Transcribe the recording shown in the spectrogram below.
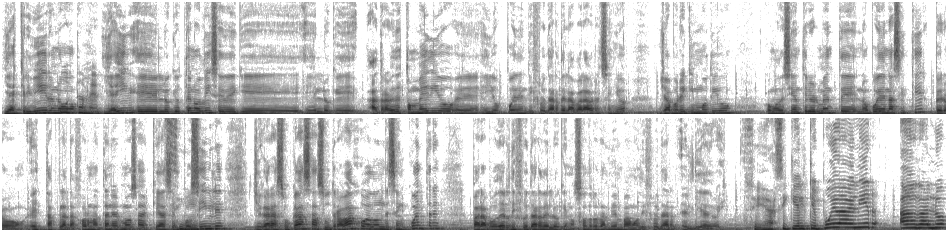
y a escribirnos. Justamente. Y ahí eh, lo que usted nos dice de que es lo que a través de estos medios eh, ellos pueden disfrutar de la palabra del Señor, ya por X motivo, como decía anteriormente, no pueden asistir, pero estas plataformas tan hermosas que hacen posible llegar a su casa, a su trabajo, a donde se encuentre, para poder disfrutar de lo que nosotros también vamos a disfrutar el día de hoy. Sí, así que el que pueda venir, hágalo,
